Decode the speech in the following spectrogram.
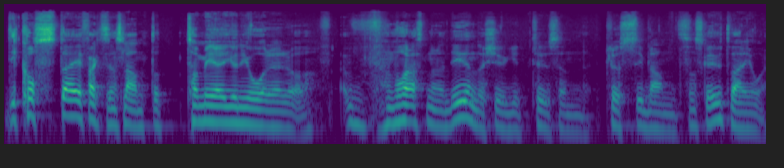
Det kostar ju faktiskt en slant att ta med juniorer och våra snurrar. Det är ändå 20 000 plus ibland som ska ut varje år.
